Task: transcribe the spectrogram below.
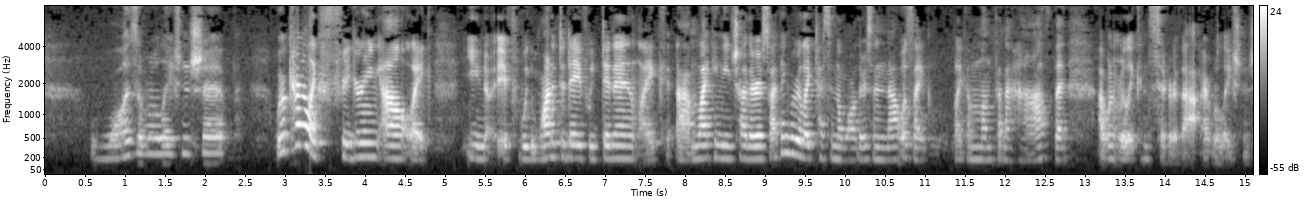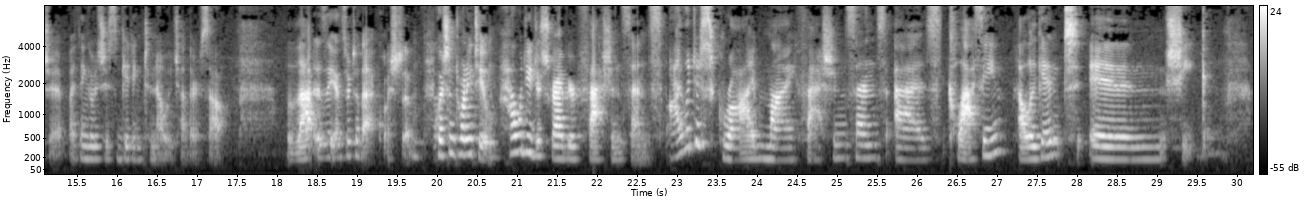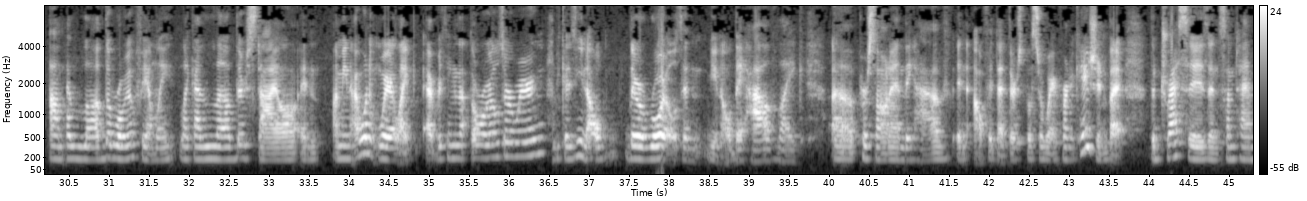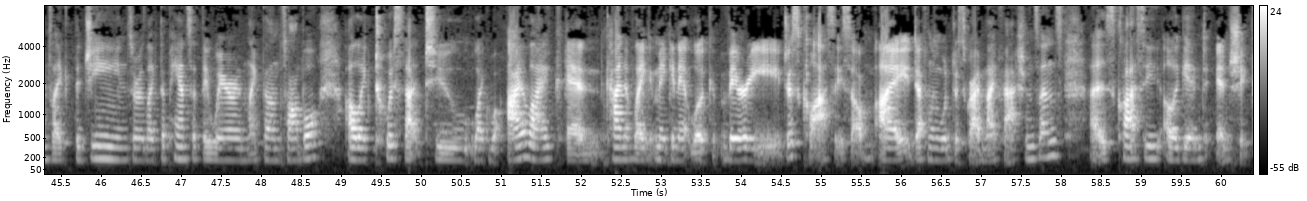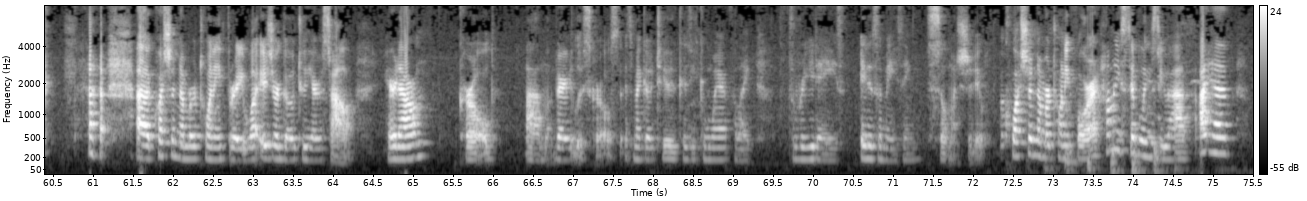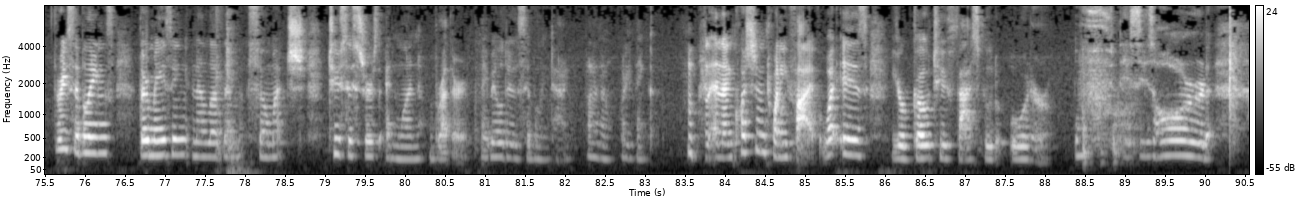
was a relationship. We were kind of like figuring out like you know if we wanted to date if we didn't like um, liking each other so I think we were like testing the waters and that was like like a month and a half but I wouldn't really consider that a relationship I think it was just getting to know each other so that is the answer to that question. Question 22. How would you describe your fashion sense? I would describe my fashion sense as classy, elegant, and chic. Um, I love the royal family. Like I love their style. And I mean I wouldn't wear like everything that the royals are wearing because you know they're royals and you know they have like a persona and they have an outfit that they're supposed to wear for an occasion. But the dresses and sometimes like the jeans or like the pants that they wear and like the ensemble I'll like twist that to like what I like and kind of like making it look very just classy. So I definitely would describe my fashion sense as classy elegant and chic uh, question number 23 what is your go-to hairstyle hair down curled um, very loose curls it's my go-to because you can wear it for like three days. It is amazing. So much to do. Question number 24. How many siblings do you have? I have three siblings. They're amazing and I love them so much. Two sisters and one brother. Maybe I'll do a sibling tag. I don't know. What do you think? and then question 25. What is your go-to fast food order? Oof, this is hard.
